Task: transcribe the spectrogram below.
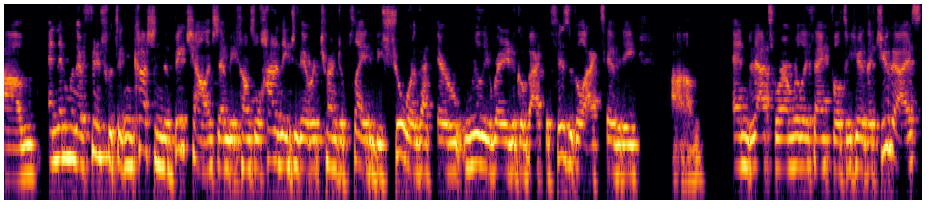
Um, and then when they're finished with the concussion, the big challenge then becomes well, how do they do their return to play to be sure that they're really ready to go back to physical activity? Um, and that's where I'm really thankful to hear that you guys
